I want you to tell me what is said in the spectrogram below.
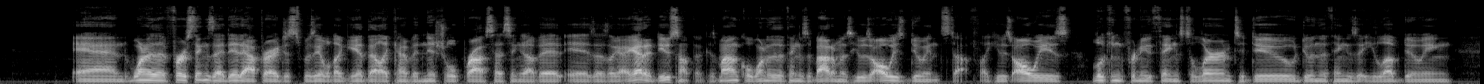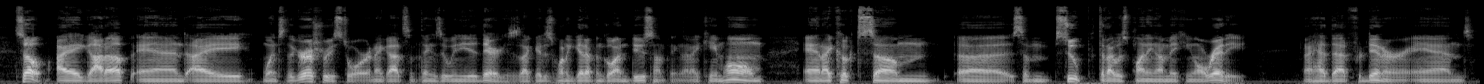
And one of the first things I did after I just was able to get that like kind of initial processing of it is I was like, I got to do something because my uncle. One of the things about him is he was always doing stuff. Like he was always looking for new things to learn, to do, doing the things that he loved doing. So I got up and I went to the grocery store and I got some things that we needed there because like I just want to get up and go out and do something. Then I came home and I cooked some uh, some soup that I was planning on making already. I had that for dinner and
